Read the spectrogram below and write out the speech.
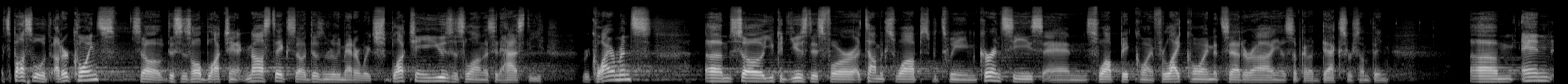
It's possible with other coins. So this is all blockchain agnostic, so it doesn't really matter which blockchain you use as long as it has the requirements. Um, so you could use this for atomic swaps between currencies and swap Bitcoin for Litecoin, et cetera, you know, some kind of DEX or something. Um, and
